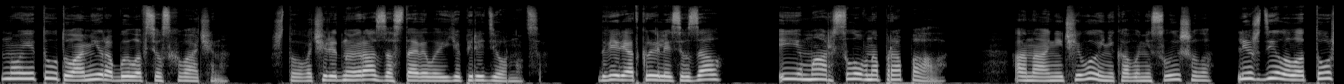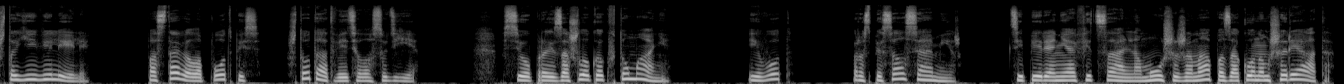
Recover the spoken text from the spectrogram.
Но и тут у Амира было все схвачено, что в очередной раз заставило ее передернуться. Двери открылись в зал, и Мар словно пропала. Она ничего и никого не слышала, лишь делала то, что ей велели. Поставила подпись, что-то ответила судье. Все произошло как в тумане. И вот расписался Амир. Теперь они официально муж и жена по законам шариата.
